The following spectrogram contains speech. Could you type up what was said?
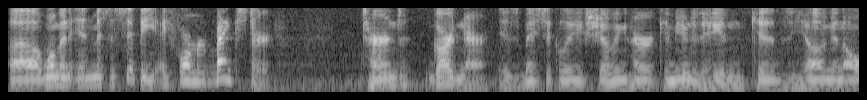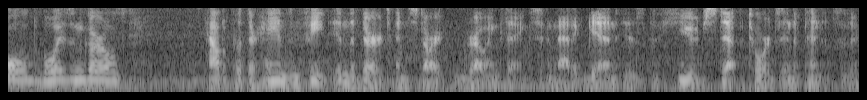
a woman in Mississippi, a former bankster, turned gardener is basically showing her community and kids young and old boys and girls how to put their hands and feet in the dirt and start growing things. And that again is the huge step towards independence. They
